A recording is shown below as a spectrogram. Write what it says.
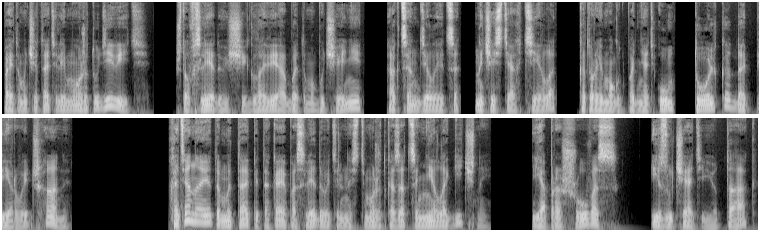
Поэтому читателей может удивить, что в следующей главе об этом обучении акцент делается на частях тела, которые могут поднять ум только до первой джханы. Хотя на этом этапе такая последовательность может казаться нелогичной, я прошу вас изучать ее так,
